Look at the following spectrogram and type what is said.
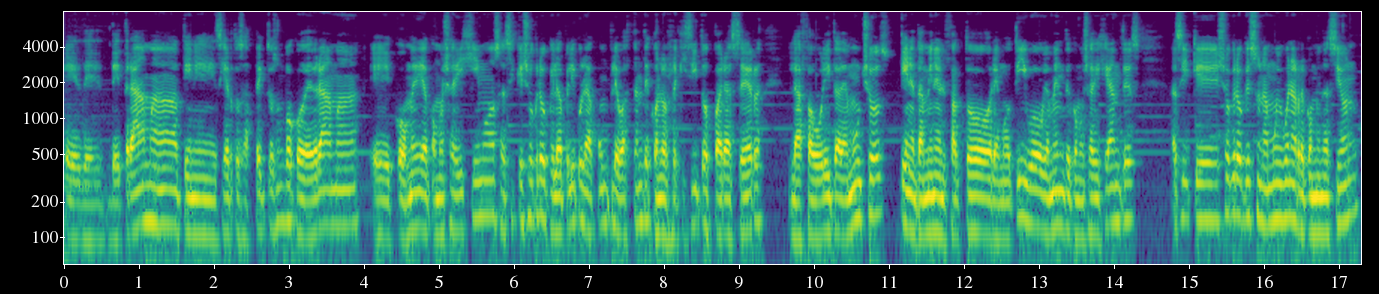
eh, de, trama, tiene ciertos aspectos un poco de drama, eh, comedia como ya dijimos, así que yo creo que la película cumple bastante con los requisitos para ser la favorita de muchos, tiene también el factor emotivo obviamente como ya dije antes, así que yo creo que es una muy buena recomendación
